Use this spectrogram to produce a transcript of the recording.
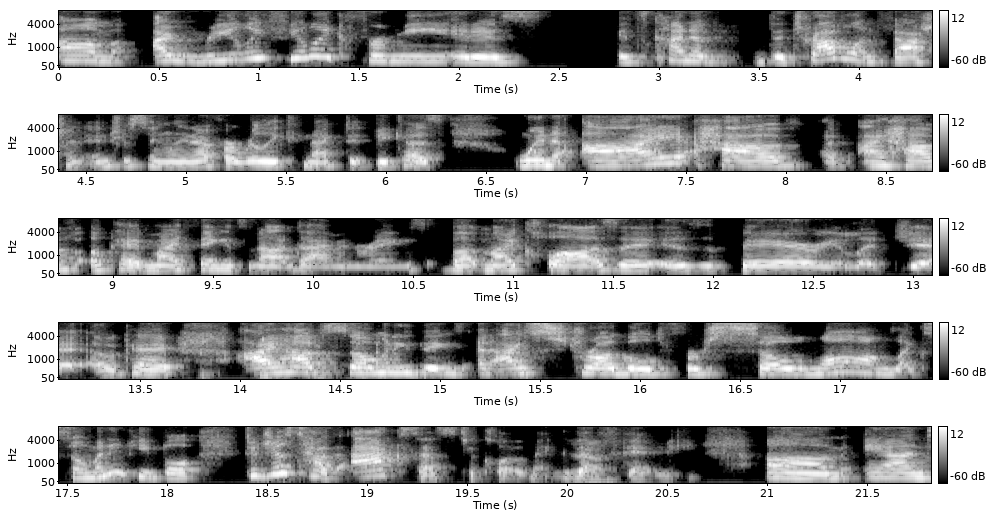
um, I really feel like for me, it is, it's kind of the travel and fashion, interestingly enough, are really connected because when I have, I have, okay, my thing is not diamond rings, but my closet is very legit. Okay. I have so many things and I struggled for so long, like so many people, to just have access to clothing Yeah. that fit me. Um, and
